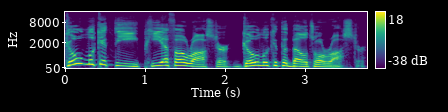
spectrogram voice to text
Go look at the PFL roster. Go look at the Bellator roster.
